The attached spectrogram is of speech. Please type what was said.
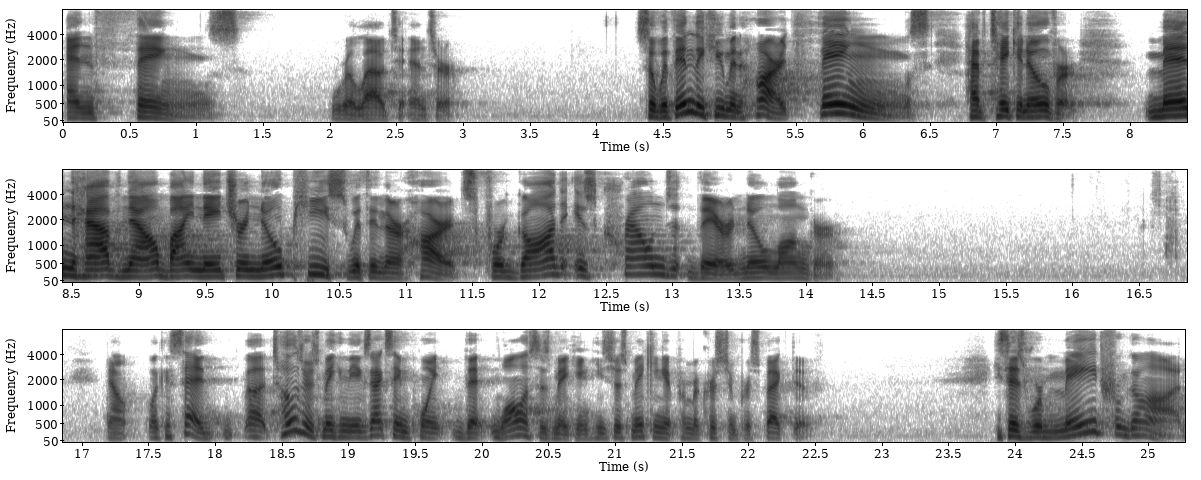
and things were allowed to enter. So within the human heart, things have taken over. Men have now by nature no peace within their hearts, for God is crowned there no longer. Now, like I said, uh, Tozer is making the exact same point that Wallace is making. He's just making it from a Christian perspective. He says, We're made for God,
